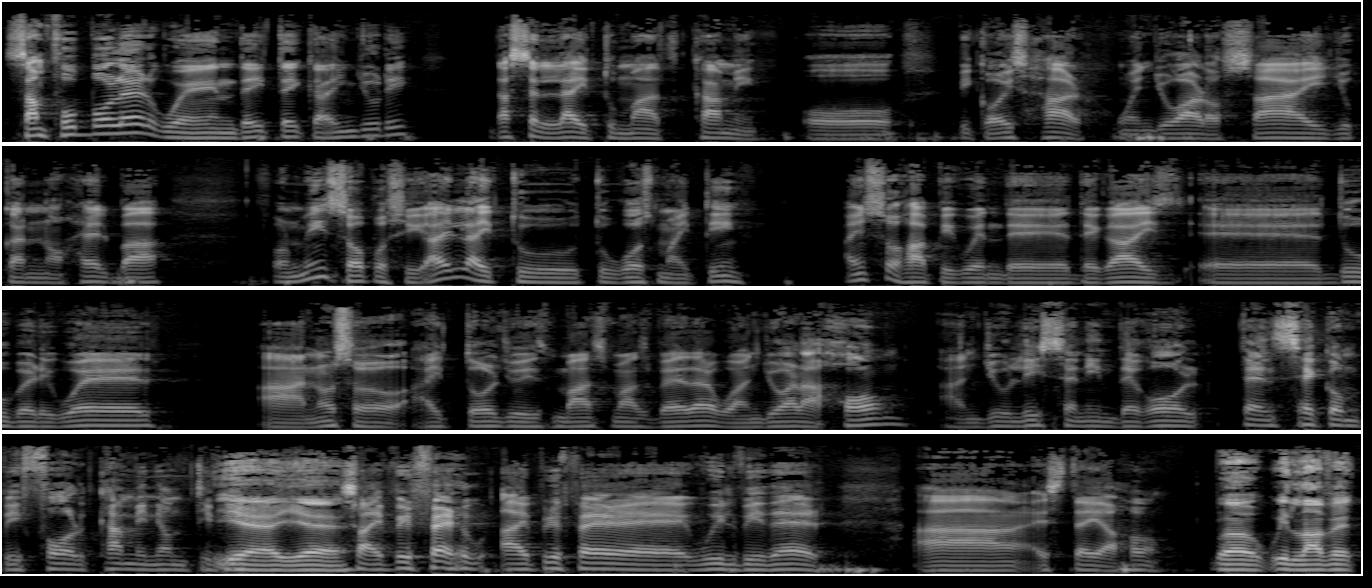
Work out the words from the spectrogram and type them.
some footballer when they take an injury doesn't like too much coming, or because it's hard when you are outside, you cannot help. But for me, it's opposite. I like to to watch my team. I'm so happy when the the guys uh, do very well. And also, I told you it's much much better when you are at home and you listen in the goal ten seconds before coming on TV. Yeah, yeah. So I prefer I prefer uh, will be there and stay at home. Well, we love it.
